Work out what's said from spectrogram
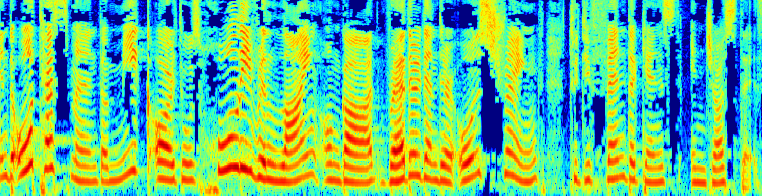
In the Old Testament, the meek are those wholly relying on God rather than their own strength to defend against injustice.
